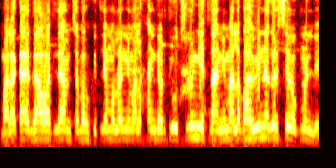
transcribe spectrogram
मला काय गावातल्या आमच्या भावकीतल्या मुलांनी मला खांद्यावरती उचलून घेतलं आणि मला भावी नगरसेवक म्हणले.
